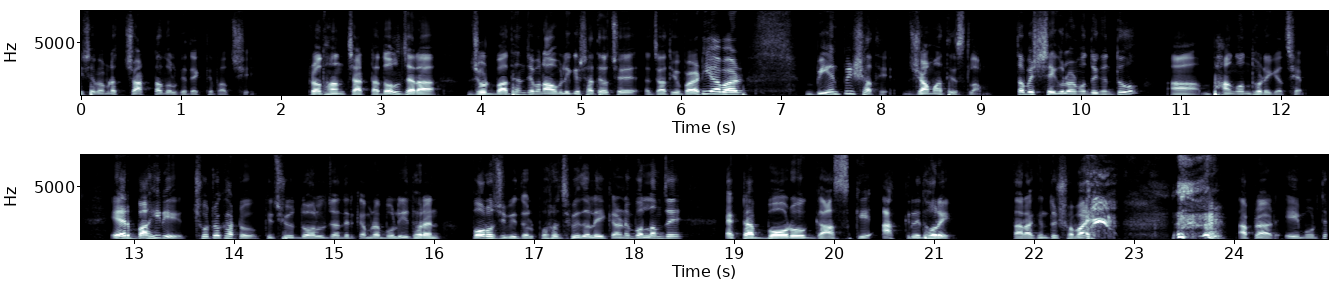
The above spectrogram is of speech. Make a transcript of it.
হিসেবে আমরা চারটা দলকে দেখতে পাচ্ছি। প্রধান চারটা দল যারা জোট বাঁধেন, যেমন আওয়ামী লীগের সাথে হচ্ছে জাতীয় পার্টি, আবার বিএনপির সাথে জামাত ইসলাম। তবে সেগুলোর মধ্যে কিন্তু ভাঙন ধরে গেছে। এর বাহিরে ছোটোখাটো কিছু দল যাদেরকে আমরা বলি, ধরেন পরজীবী দল। পরজীবী দল এই কারণে বললাম যে, একটা বড় গাছকে আঁকড়ে ধরে তারা কিন্তু সবাই আপনার এই মুহূর্তে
